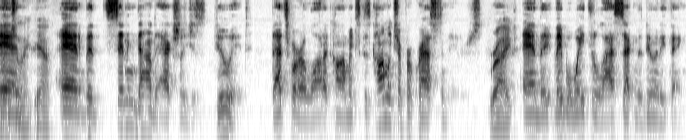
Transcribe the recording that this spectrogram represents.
Eventually, and, yeah. And but sitting down to actually just do it, that's where a lot of comics because comics are procrastinators Right. and they, they will wait to the last second to do anything.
